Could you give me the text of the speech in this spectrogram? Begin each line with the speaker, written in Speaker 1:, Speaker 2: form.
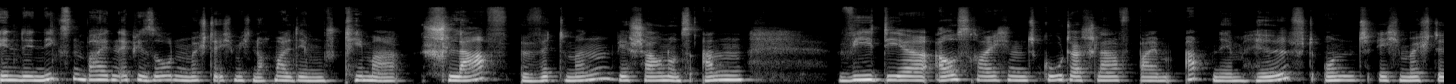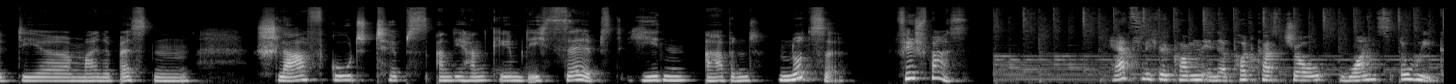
Speaker 1: In den nächsten beiden Episoden möchte ich mich nochmal dem Thema Schlaf widmen. Wir schauen uns an, wie dir ausreichend guter Schlaf beim Abnehmen hilft und ich möchte dir meine besten Schlafgut-Tipps an die Hand geben, die ich selbst jeden Abend nutze. Viel Spaß! Herzlich willkommen in der Podcast-Show Once a Week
